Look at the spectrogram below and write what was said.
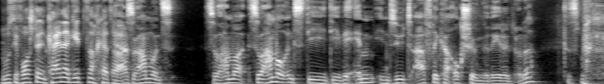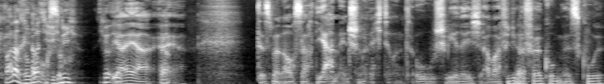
Du musst dir vorstellen, keiner geht nach Katar. Ja, so haben wir uns, so haben wir, so haben wir uns die, die WM in Südafrika auch schön geredet, oder? Das War das so? Weiß auch ich nicht. Ich- ja, ja, ja, ja, Dass man auch sagt, ja, Menschenrechte und oh, schwierig, aber für die Bevölkerung ist cool.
